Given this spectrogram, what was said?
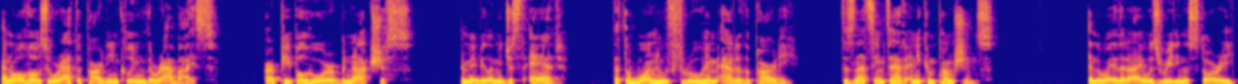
and all those who were at the party, including the rabbis, are people who are obnoxious. And maybe let me just add that the one who threw him out of the party does not seem to have any compunctions. And the way that I was reading the story,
